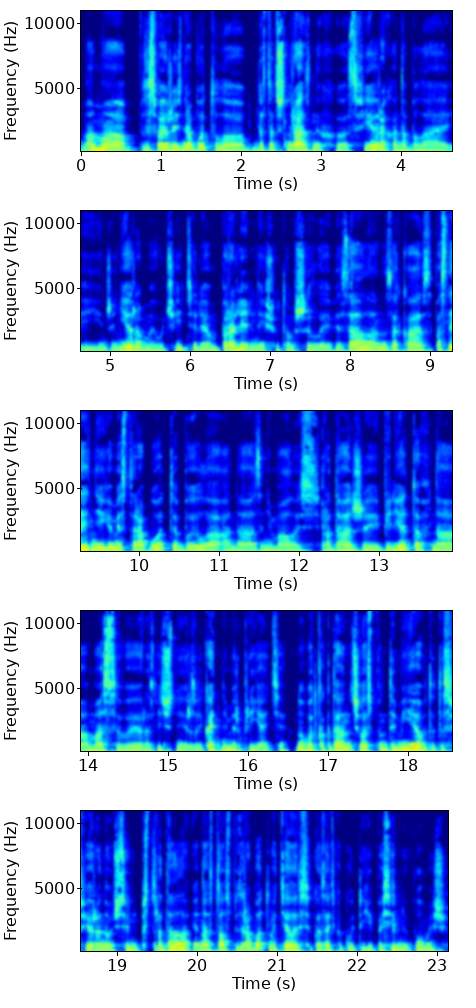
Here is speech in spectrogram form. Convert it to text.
Мама за свою жизнь работала в достаточно разных э, сферах. Она была и инженером, и учителем. Параллельно еще там шила и вязала на заказ. Последнее ее место работы было, она занималась продажей билетов на массовые различные развлекательные мероприятия. Но вот когда началась пандемия, вот эта сфера, она очень сильно пострадала, и она осталась без работы. Хотелось оказать какую-то ей посильную помощь.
